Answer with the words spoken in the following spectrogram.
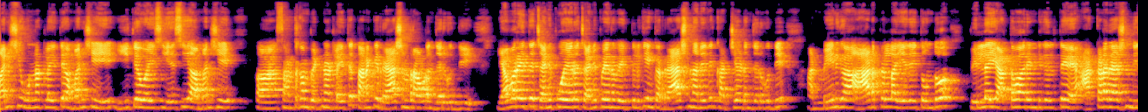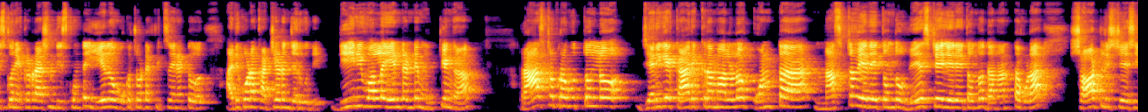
మనిషి ఉన్నట్లయితే ఆ మనిషి ఈకేవైసీ వేసి ఆ మనిషి సంతకం పెట్టినట్లయితే తనకి రేషన్ రావడం జరుగుద్ది. ఎవరైతే చనిపోయారో చనిపోయిన వ్యక్తులకి ఇంకా రేషన్ అనేది కట్ చేయడం జరుగుద్ది. అండ్ మెయిన్గా ఆడపిల్ల ఏదైతే ఉందో పెళ్ళయి అత్తవారింటికి వెళ్తే అక్కడ రేషన్ తీసుకొని ఇక్కడ రేషన్ తీసుకుంటే ఏదో ఒక చోట ఫిక్స్ అయినట్టు అది కూడా కట్ చేయడం జరుగుద్ది. దీనివల్ల ఏంటంటే ముఖ్యంగా రాష్ట్ర ప్రభుత్వంలో జరిగే కార్యక్రమాలలో కొంత నష్టం ఏదైతే ఉందో వేస్టేజ్ ఏదైతే ఉందో దానంతా కూడా షార్ట్ లిస్ట్ చేసి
